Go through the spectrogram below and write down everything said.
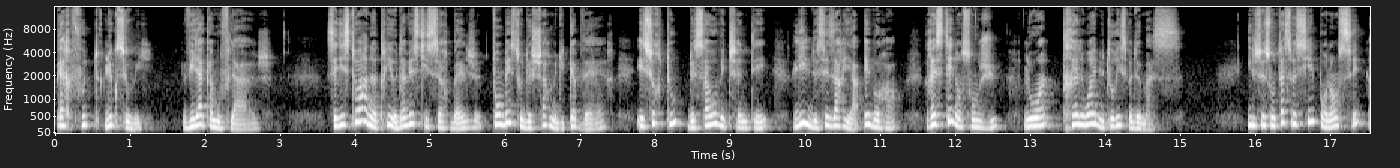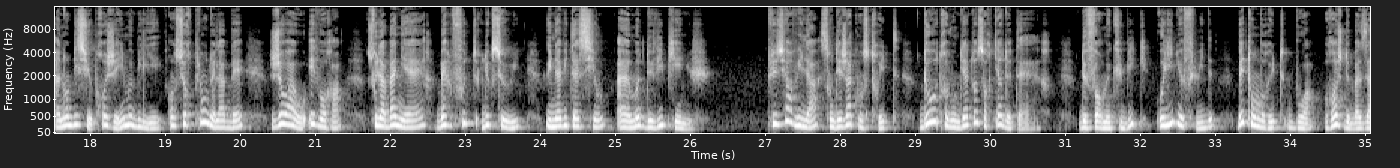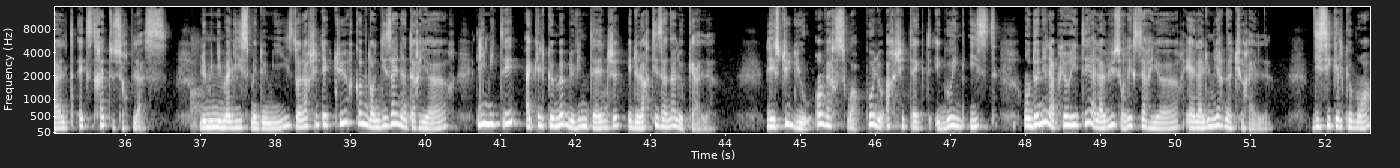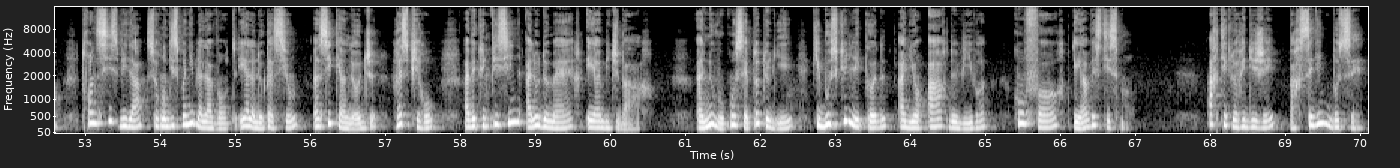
Barefoot Luxury, Villa Camouflage. C'est l'histoire d'un trio d'investisseurs belges tombés sous le charme du Cap Vert et surtout de Sao Vicente, l'île de Césaria Evora, restée dans son jus, loin, très loin du tourisme de masse. Ils se sont associés pour lancer un ambitieux projet immobilier en surplomb de la baie Joao Evora sous la bannière Barefoot Luxury, une habitation à un mode de vie pieds nus. Plusieurs villas sont déjà construites, d'autres vont bientôt sortir de terre. De forme cubique, aux lignes fluides, béton brut, bois, roches de basalte extraites sur place. Le minimalisme est de mise dans l'architecture comme dans le design intérieur, limité à quelques meubles vintage et de l'artisanat local. Les studios anversois Polo Architect et Going East ont donné la priorité à la vue sur l'extérieur et à la lumière naturelle. D'ici quelques mois, 36 villas seront disponibles à la vente et à la location, ainsi qu'un lodge, Respiro, avec une piscine à l'eau de mer et un beach bar. Un nouveau concept hôtelier qui bouscule les codes alliant art de vivre, confort et investissement. Article rédigé par Céline Bosset.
